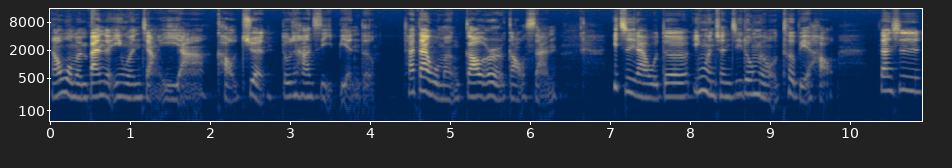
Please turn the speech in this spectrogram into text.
然后我们班的英文讲义啊、考卷都是他自己编的。他带我们高二、高三，一直以来我的英文成绩都没有特别好，但是。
